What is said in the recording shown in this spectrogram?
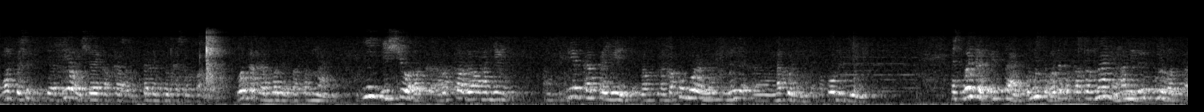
он почувствует себя белым человеком, скажем, это бутылка шампанского. Вот как работает подсознание. И еще рас- рассказываю вам один секрет, как проверить, на, на каком уровне мы э, находимся по поводу денег. Значит, давайте представим, потому что вот это подсознание нам не дает вырваться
